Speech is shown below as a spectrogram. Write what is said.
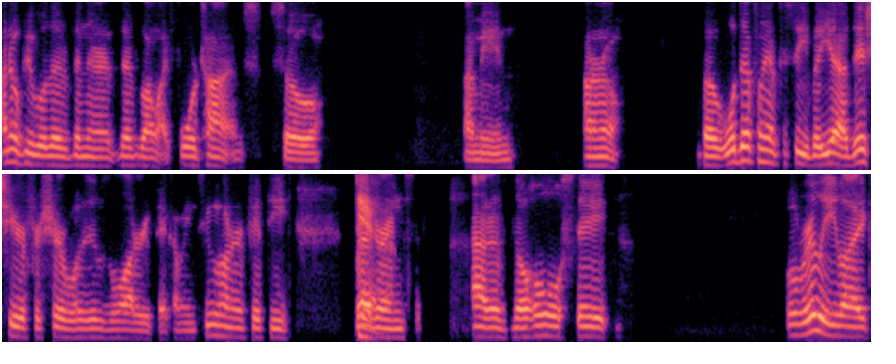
I know people that have been there they've gone like four times so I mean, I don't know, but we'll definitely have to see. But yeah, this year for sure, well, it was a lottery pick. I mean, 250 Yeah. veterans out of the whole state. Well, really, like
